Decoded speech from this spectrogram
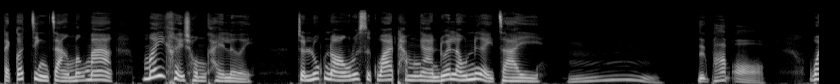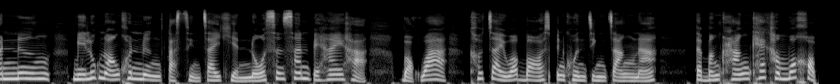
แต่ก็จริงจังมากๆ ไม่เคยชมใครเลย จนลูกน้องรู้สึกว่าทำงานด้วยแล้วเหนื่อยใจ อืม นึกภาพออก วันหนึ่งมีลูกน้องคนหนึ่งตัดสินใจเขียนโน้ตสั้น ๆ ไปให้ค่ะ บอกว่าเข้าใจว่าบอสเป็นคนจริงจังนะ แต่บางครั้งแค่คำว่าขอบ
